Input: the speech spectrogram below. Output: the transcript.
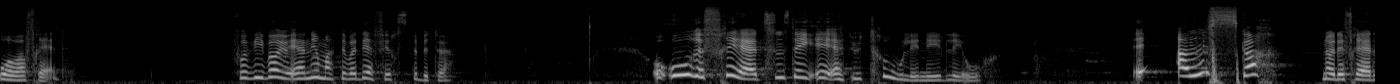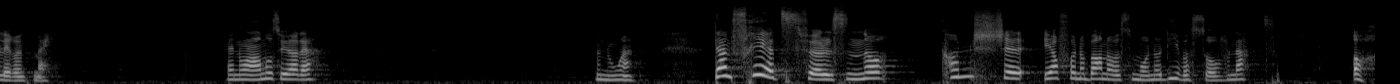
over fred. For vi var jo enige om at det var det fyrste betød. Og ordet fred syns jeg er et utrolig nydelig ord. Jeg elsker når det er fredelig rundt meg. Er det noen andre som gjør det? Noen. Den fredsfølelsen når Kanskje, iallfall når barna var små, når de var sovnet. Åh,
